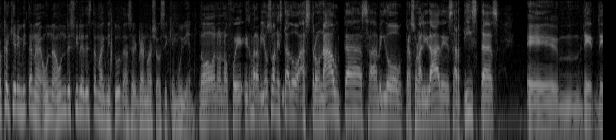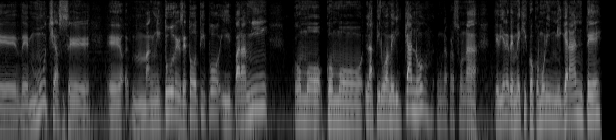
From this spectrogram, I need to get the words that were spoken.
a cualquiera invitan a, un- a un desfile de esta magnitud a ser Grand Marshal, así que muy bien. No, no, no fue, es maravilloso. Han estado astronautas, ha habido personalidades, artistas, eh, de, de- de muchas eh, eh, magnitudes de todo tipo. Y para mí, como, como latinoamericano, una persona que viene de México como un inmigrante,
